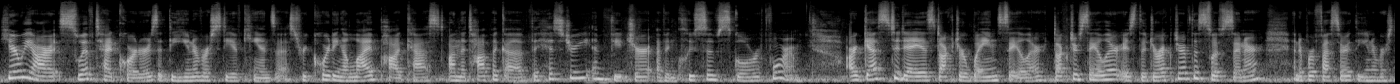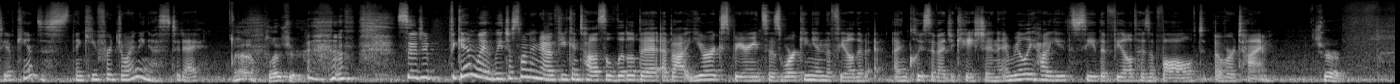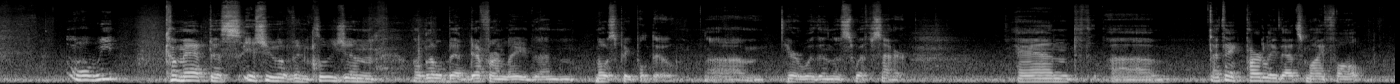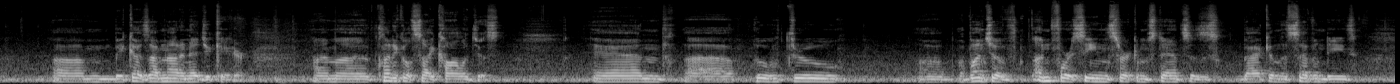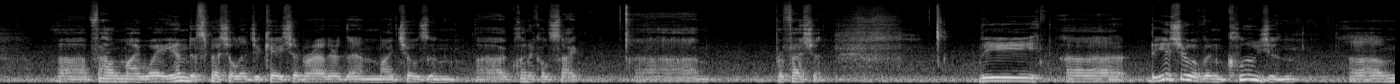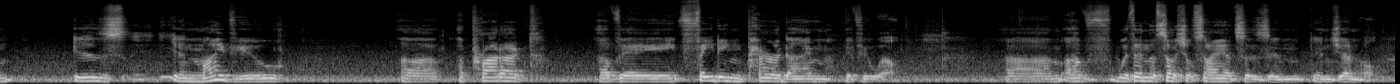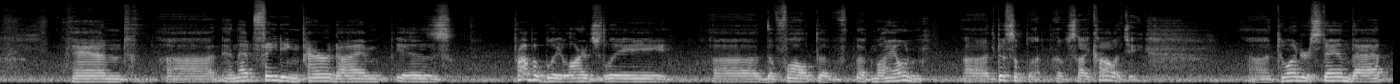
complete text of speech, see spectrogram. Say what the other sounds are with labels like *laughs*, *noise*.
Here we are at Swift headquarters at the University of Kansas, recording a live podcast on the topic of the history and future of inclusive school reform. Our guest today is Dr. Wayne Sailor. Dr. Sailor is the director of the Swift Center and a professor at the University of Kansas. Thank you for joining us today. Ah, pleasure. *laughs* so, to begin with, we just want to know if you can tell us a little bit about your experiences working in the field of inclusive education and really how you see the field has evolved over time. Sure. Well, we come at this issue of inclusion a little bit differently than most people do um, here within the Swift Center. And um, I think partly that's my fault um, because I'm not an educator. I'm a clinical psychologist, and uh, who, through uh, a bunch of unforeseen circumstances back in the 70s, uh, found my way into special education rather than my chosen uh, clinical psych um, profession. The, uh, the issue of inclusion um, is, in my view, uh, a product of a fading paradigm, if you will, um, of within the social sciences in, in general. And, uh, and that fading paradigm is probably largely uh, the fault of, of my own uh, discipline of psychology. Uh, to understand that,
